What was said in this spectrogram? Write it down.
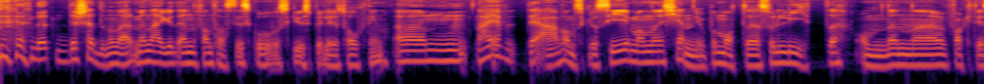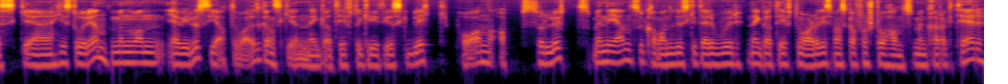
det, det, skjedde noe der, men herregud, en fantastisk god skuespillertolkning. Um, nei, det er vanskelig å si. Man kjenner jo på en måte så lite om den uh, faktiske historien. Men man, jeg vil jo si at det var et ganske negativt og kritisk blikk på han, absolutt. Men igjen så kan man jo diskutere hvor negativt var det hvis man skal forstå han som en karakter.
